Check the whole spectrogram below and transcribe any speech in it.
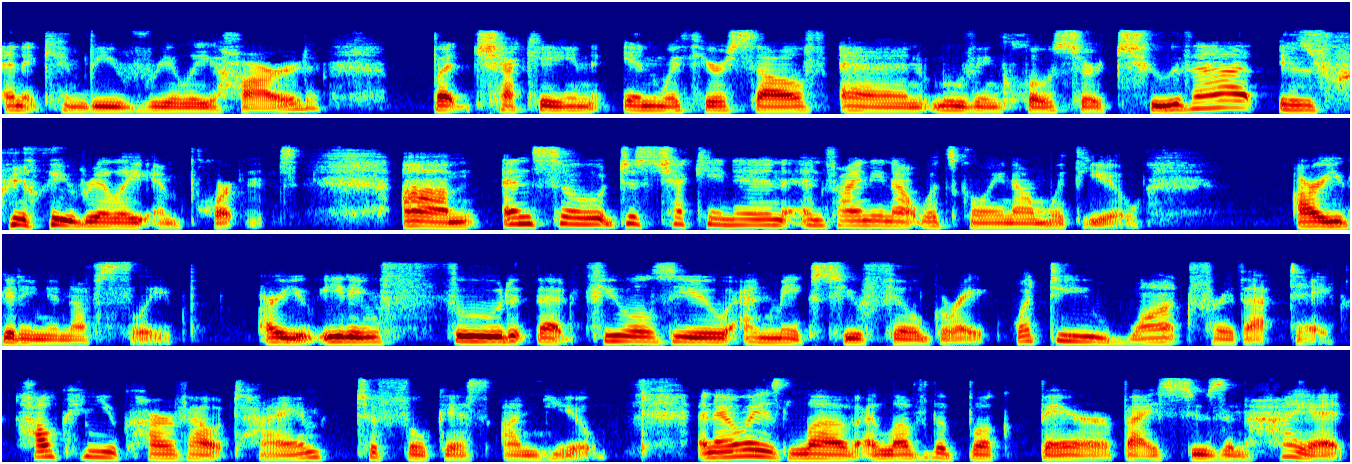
and it can be really hard but checking in with yourself and moving closer to that is really, really important. Um, and so just checking in and finding out what's going on with you. Are you getting enough sleep? Are you eating food that fuels you and makes you feel great? What do you want for that day? How can you carve out time to focus on you? And I always love, I love the book Bare by Susan Hyatt.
